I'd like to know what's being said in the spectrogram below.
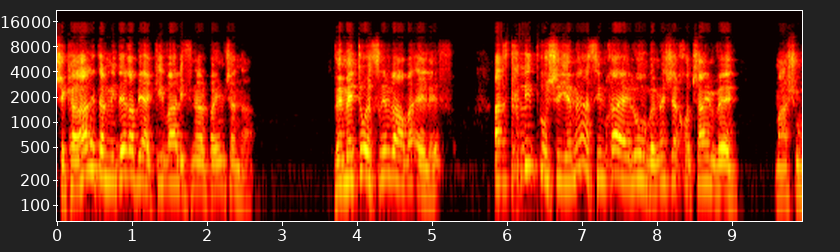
שקרה לתלמידי רבי עקיבא לפני אלפיים שנה, ומתו עשרים וארבע אלף, אז החליטו שימי השמחה האלו במשך חודשיים ומשהו,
